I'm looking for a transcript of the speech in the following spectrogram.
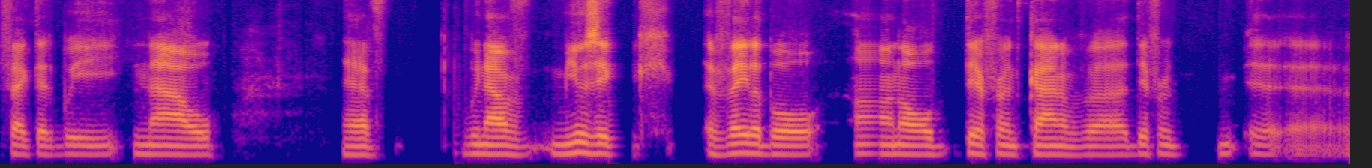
fact that we now have we now have music available on all different kind of uh, different uh, uh,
